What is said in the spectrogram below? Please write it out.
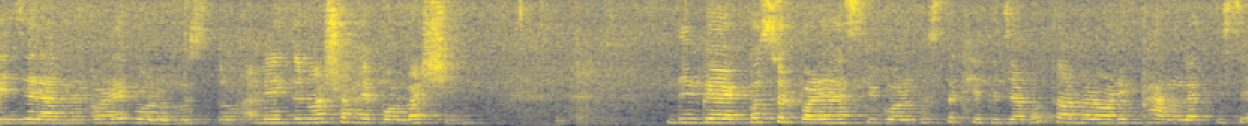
এই যে রান্না করে গরু গোস্ত। আমি একজন অসহায় প্রবাসী। দীর্ঘ এক বছর পরে আজকে গরু গোস্ত খেতে যাব, তো আমার অনেক ভালো লাগতেছে।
